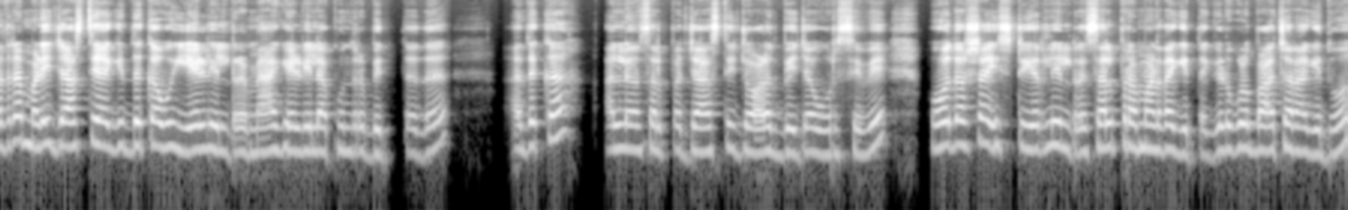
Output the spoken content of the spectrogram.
ಆದ್ರೆ ಮಳೆ ಜಾಸ್ತಿ ಆಗಿದ್ದಕ್ಕೆ ಅವು ಹೇಳಿಲ್ಲ ಮ್ಯಾಗ ಹೇಳಿಲ್ಲ ಕುಂದ್ರೆ ಬಿತ್ತದ. ಅದಕ್ಕೆ ಅಲ್ಲಿ ಒಂದು ಸ್ವಲ್ಪ ಜಾಸ್ತಿ ಜೋಳದ ಬೀಜ ಉರ್ಸಿವಿ. ಹೋದ ವರ್ಷ ಇಷ್ಟು ಇರಲಿಲ್ಲ ರೀ ಸ್ವಲ್ಪ ಪ್ರಮಾಣದಾಗಿತ್ತು ಗಿಡಗಳು ಭಾಳ ಚೆನ್ನಾಗಿದ್ವು.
